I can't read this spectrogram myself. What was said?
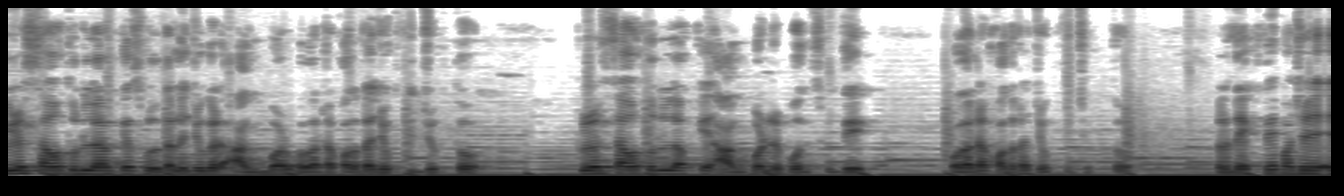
ফিরোজ শাহতুল্লাহকে সুলতানি যুগের আকবর বলাটা কতটা যুক্তিযুক্ত? ফিরোজ শাহতুল্লাহকে আকবরের প্রতিশ্রুতি বলাটা কতটা যুক্তিযুক্ত? তাহলে দেখতেই পাচ্ছ যে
